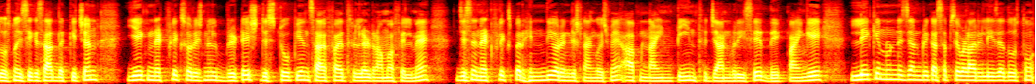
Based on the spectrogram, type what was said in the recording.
दोस्तों, इसी के साथ द किचन ये एक Netflix original British dystopian scifi thriller drama film है, जिसे नेटफ्लिक्स पर हिंदी और इंग्लिश लैंग्वेज में आप नाइनटीन जनवरी से देख पाएँगे। लेकिन 19 जनवरी का सबसे बड़ा रिलीज़ है दोस्तों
